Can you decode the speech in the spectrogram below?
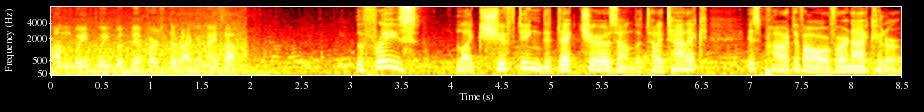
and we, we would be the first to recognise that. The phrase, like shifting the deck chairs on the Titanic, is part of our vernacular.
